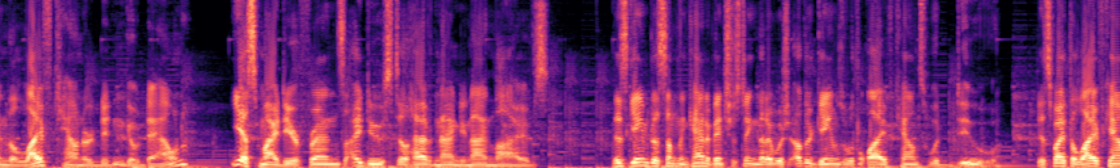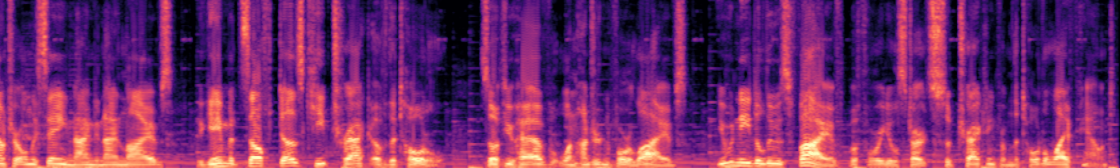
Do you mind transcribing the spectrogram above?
and the life counter didn't go down? Yes, my dear friends, I do still have 99 lives. This game does something kind of interesting that I wish other games with life counts would do. Despite the life counter only saying 99 lives, the game itself does keep track of the total. So if you have 104 lives, you would need to lose 5 before you'll start subtracting from the total life count.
